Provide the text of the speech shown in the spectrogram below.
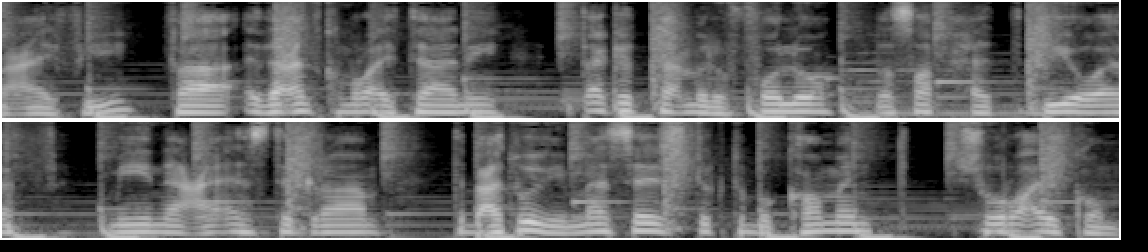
معي فيه. فإذا عندكم رأي تاني تأكدوا تعملوا follow لصفحة بي أو اف MENA على انستغرام تبعتوا لي message تكتبوا comment شو رأيكم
